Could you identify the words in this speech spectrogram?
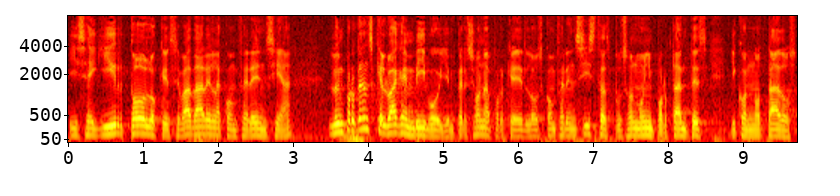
y seguir todo lo que se va a dar en la conferencia lo importante es que lo haga en vivo y en persona porque los conferencistas pues, son muy importantes y connotados.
